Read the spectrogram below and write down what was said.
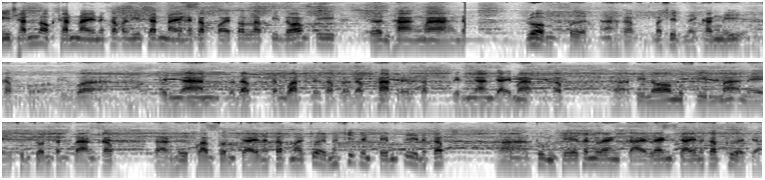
มีชั้นนอกชั้นในนะครับ อันนี้ชั้นในนะครับคอยต้อนรับพี่น้องที่ เดินทางมาร่วมเปิดนะครับมัสยิดในครั้งนี้นะครับก็ถือว่าเป็นงานระดับจังหวัดเลยครับ ระดับภาคเลยนะครับ เป็นงานใหญ่มากนะครับพี่น้องมุสลิมมะในชุมชนต่างๆครับ ต่างให้ความสนใจนะครับ มาช่วยมัสยิดอย่างเต็มที่นะครับทุ่มเททั้งแรงกายแรงใจนะครับ เพื่อจะ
